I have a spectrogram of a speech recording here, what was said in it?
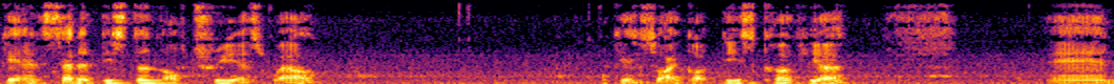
okay and set a distance of 3 as well. Okay so I got this curve here. And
